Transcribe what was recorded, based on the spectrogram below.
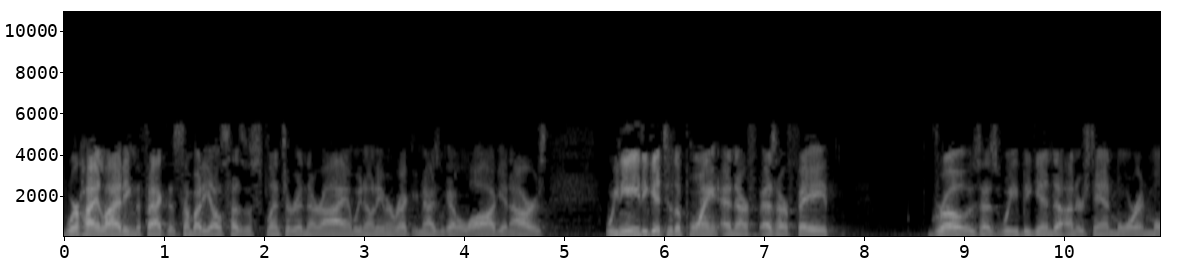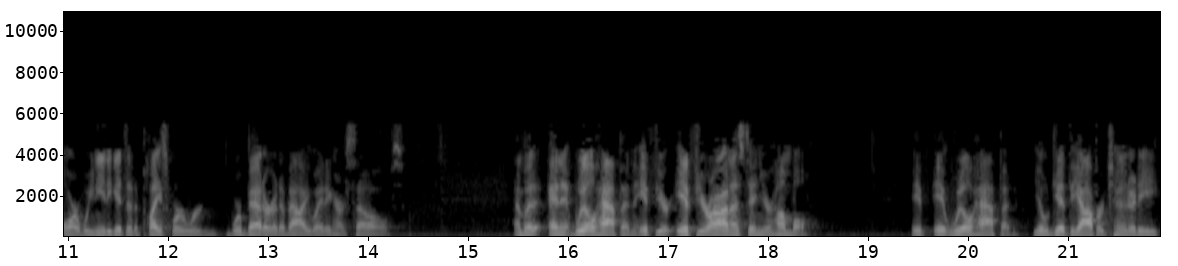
we're highlighting the fact that somebody else has a splinter in their eye and we don't even recognize we got a log in ours. We need to get to the point and our, as our faith grows, as we begin to understand more and more, we need to get to the place where we're we're better at evaluating ourselves. And but and it will happen if you're if you're honest and you're humble. If it will happen. You'll get the opportunity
